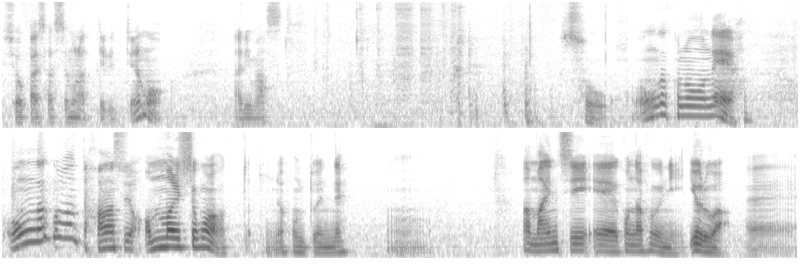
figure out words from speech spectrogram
紹介させてもらってるっていうのもあります。そう。音楽のね音楽なんて話あんまりしてこなかったね本当にね、うん。まあ、毎日、えー、こんな風に夜は、えー、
